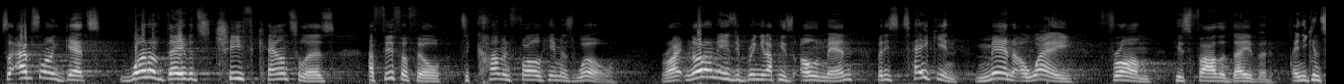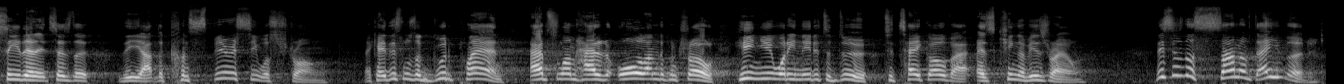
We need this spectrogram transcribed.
So Absalom gets one of David's chief counselors, Ahithophel, to come and follow him as well. Right? Not only is he bringing up his own men, but he's taking men away from his father David. And you can see that it says that the, uh, the conspiracy was strong. Okay, this was a good plan. Absalom had it all under control. He knew what he needed to do to take over as king of Israel. This is the son of David.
